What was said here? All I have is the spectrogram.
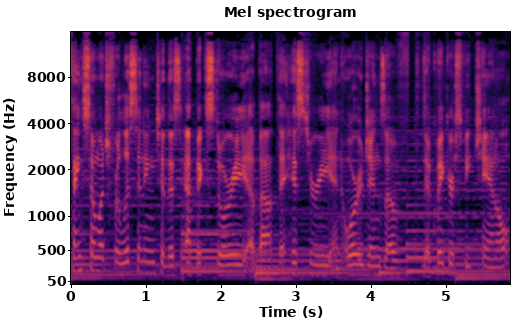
Thanks so much for listening to this epic story about the history and origins of the Quaker Speak channel.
